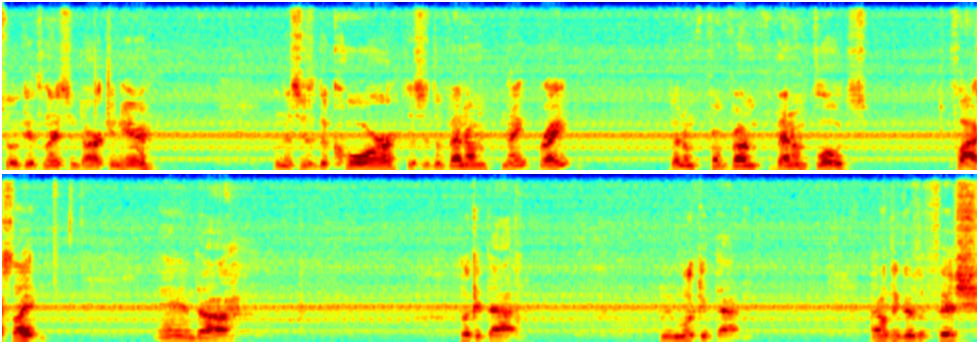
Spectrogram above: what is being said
So it gets nice and dark in here. And this is the core, this is the Venom Night Bright. Venom from Venom, Venom Floats flashlight. And uh, look at that. I mean, look at that. I don't think there's a fish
